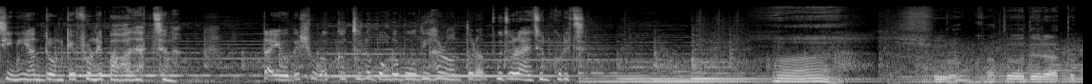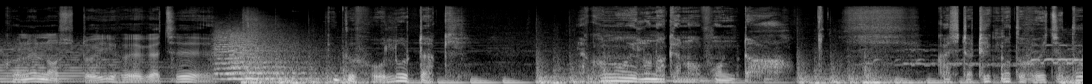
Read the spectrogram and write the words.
চিনি আর দ্রোণকে ফোনে পাওয়া যাচ্ছে না। তাই ওদের সুরক্ষার জন্য বড় বৌদি আর অন্তরা পুজোর আয়োজন করেছে। সুরক্ষা তো ওদের এতক্ষণে নষ্টই হয়ে গেছে। কিন্তু হলোটা কি? এখনও এলো না কেন ফোনটা? কাজটা ঠিক মতো হয়েছে তো?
